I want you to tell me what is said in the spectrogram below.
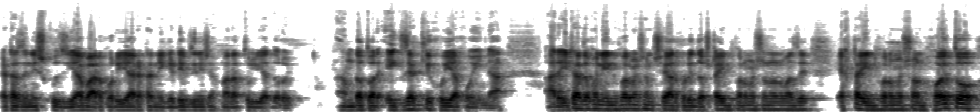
একটা জিনিস খুঁজিয়া বার করি আর একটা নেগেটিভ জিনিস আপনারা তুলিয়া ধরই। আমরা তো আর এক্স্যাক্টলি হইয়া হই না। আর এটা যখন ইনফরমেশন শেয়ার করি, দশটা ইনফরমেশনের মাঝে, একটা ইনফরমেশন হয়তো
